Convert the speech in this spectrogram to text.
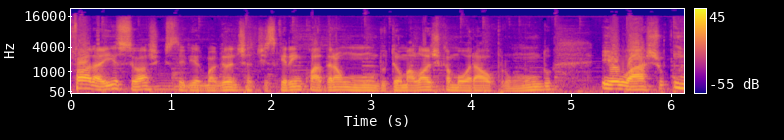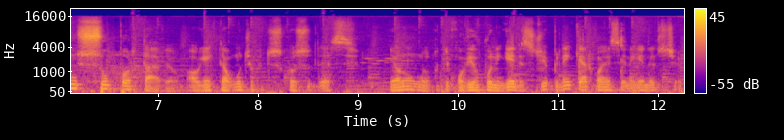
Fora isso, eu acho que seria uma grande chatice querer enquadrar um mundo, ter uma lógica moral para um mundo. Eu acho insuportável alguém que tem algum tipo de discurso desse. Eu não convivo com ninguém desse tipo e nem quero conhecer ninguém desse tipo.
